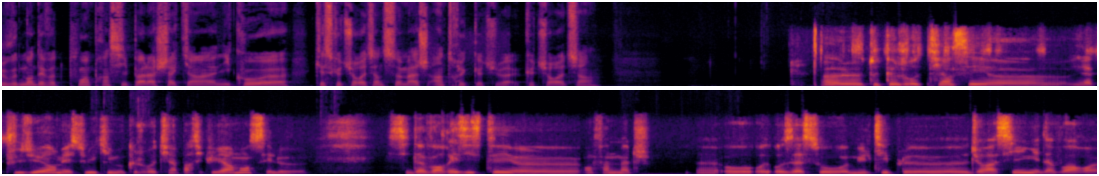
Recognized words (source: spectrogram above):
vous demander votre point principal à chacun. Nico, euh, qu'est-ce que tu retiens de ce match? Un truc que tu, retiens euh, Le truc que je retiens, c'est. il y en a plusieurs, mais celui qui, que je retiens particulièrement, c'est d'avoir résisté en fin de match aux, assauts multiples du Racing et d'avoir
